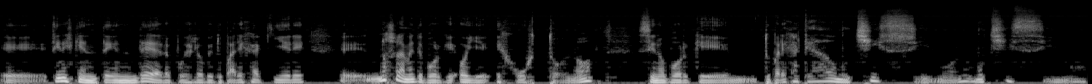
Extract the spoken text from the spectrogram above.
eh, tienes que entender, pues, lo que tu pareja quiere, eh, no solamente porque, oye, es justo, ¿no? Sino porque tu pareja te ha dado muchísimo, ¿no? Muchísimo.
